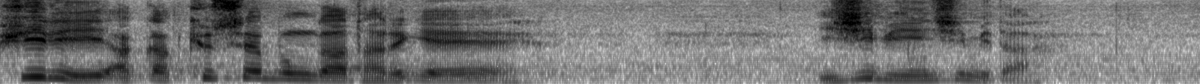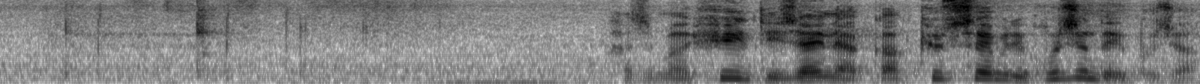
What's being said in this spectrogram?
휠이 아까 Q7과 다르게 22인치입니다. 하지만 휠 디자인이 아까 Q7이 훨씬 더 이쁘죠.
